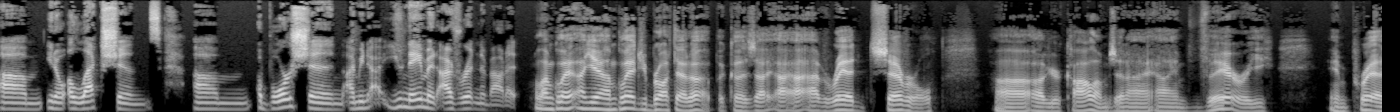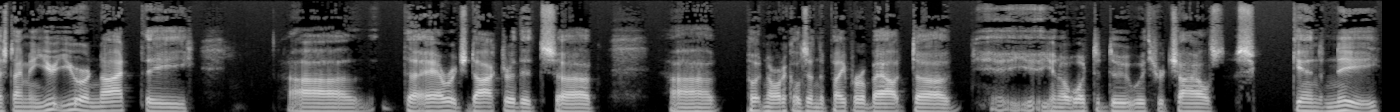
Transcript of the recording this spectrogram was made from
um, you know, elections, um, abortion. I mean, you name it, I've written about it. Well, I'm glad. Uh, yeah, I'm glad you brought that up because I, I, I've read several uh, of your columns, and I, I'm very impressed. I mean, you you are not the uh, the average doctor that's uh, uh, putting articles in the paper about uh, you, you, know what to do with your child's skinned knee.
